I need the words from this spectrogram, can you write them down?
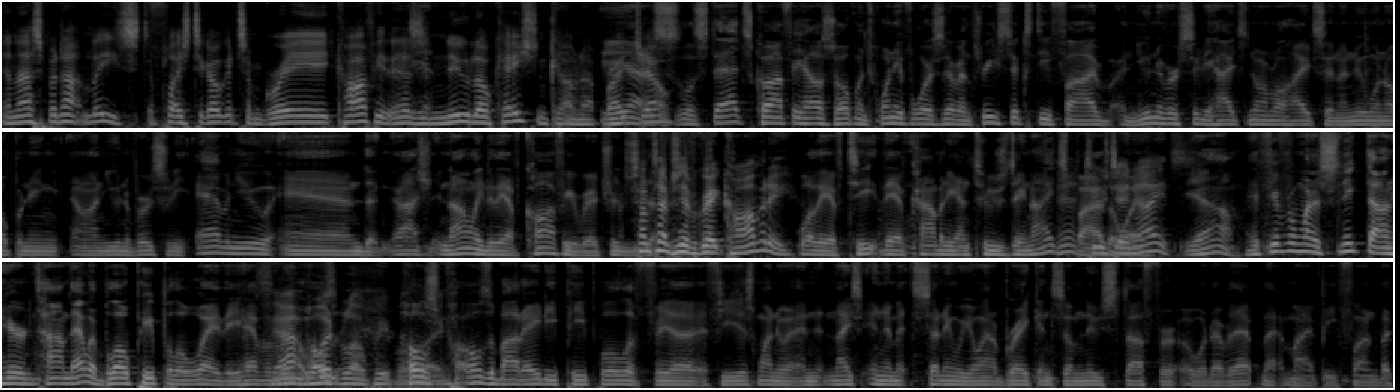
And last but not least, a place to go get some great coffee that has yeah. a new location coming up, right, yes. Joe? Yes, Lestat's Coffee House open 24 7, 365 in University Heights, Normal Heights, and a new one opening on University Avenue. And gosh, not only do they have coffee, Richard. Sometimes they have great comedy. Well, they have tea, they have comedy on Tuesday nights, yeah, by Tuesday the way. nights. Yeah. If you ever want to sneak down here, in Tom, that would blow people away. They have a that room would holds, blow people holds, away. holds about 80 people. If uh, if you just want to, a nice intimate setting where you want to break in some new stuff or, or whatever, that, that might be fun. But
